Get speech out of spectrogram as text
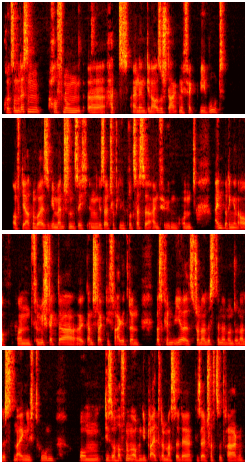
Kurz umrissen, Hoffnung äh, hat einen genauso starken Effekt wie Wut auf die Art und Weise, wie Menschen sich in gesellschaftliche Prozesse einfügen und einbringen auch. Und für mich steckt da äh, ganz stark die Frage drin, was können wir als Journalistinnen und Journalisten eigentlich tun, um diese Hoffnung auch in die breitere Masse der Gesellschaft zu tragen?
